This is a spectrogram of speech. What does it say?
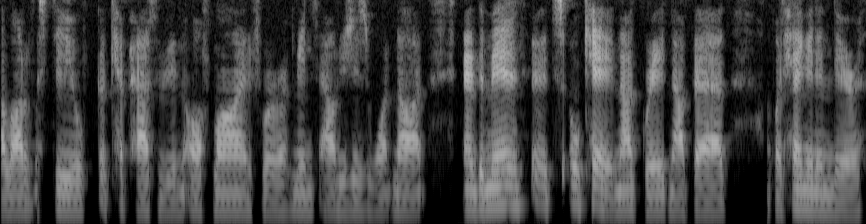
a lot of steel capacity been offline for maintenance outages and whatnot. And demand, it's okay, not great, not bad, but hanging in there.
